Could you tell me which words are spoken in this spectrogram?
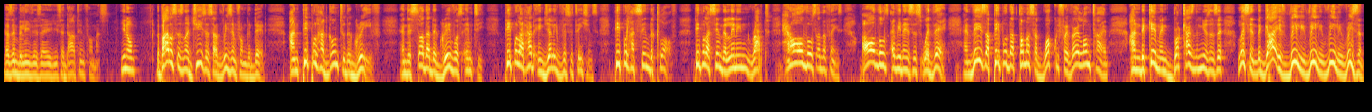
doesn't believe, they say, he's a doubting Thomas. You know, the Bible says that Jesus had risen from the dead, and people had gone to the grave, and they saw that the grave was empty. People had had angelic visitations. People had seen the cloth. People had seen the linen wrapped and all those other things. All those evidences were there. And these are people that Thomas had worked with for a very long time. And they came and broadcast the news and said, listen, the guy is really, really, really risen.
